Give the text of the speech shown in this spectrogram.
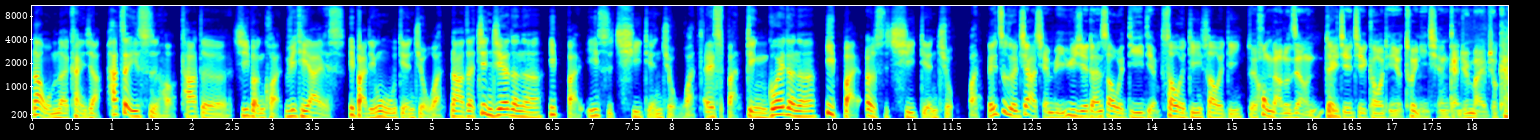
那我们来看一下，它这一次哈、哦，它的基本款 VTIS 一百零五点九万，那在进阶的呢，一百一十七点九万 S 版，顶规的呢，一百二十七点九。哎，这个价钱比预接单稍微低一点，稍微低，稍微低。对，Honda 都这样，预接接高一点，有退你钱，感觉买的比较开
